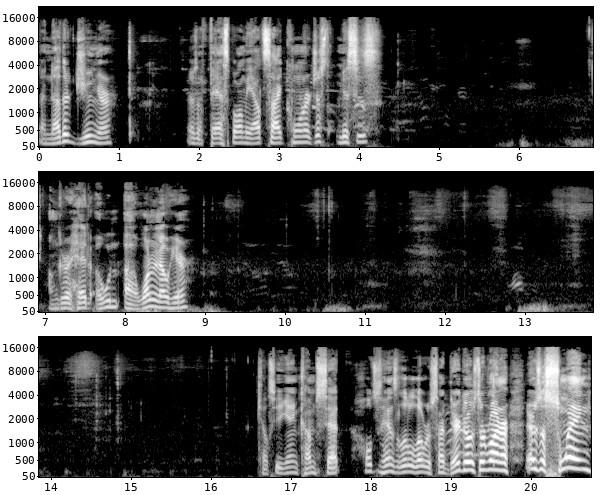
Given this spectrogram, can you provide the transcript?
Another junior. There's a fastball in the outside corner, just misses. Unger ahead, 0, uh, 1 0 here. Kelsey again comes set, holds his hands a little lower this time. There goes the runner. There's a swing.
